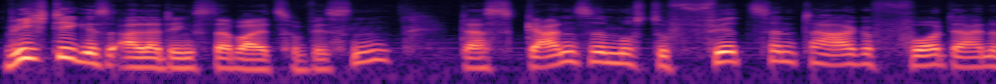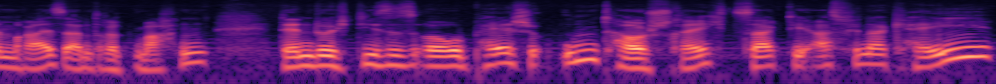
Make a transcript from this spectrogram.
Wichtig ist allerdings dabei zu wissen, das Ganze musst du 14 Tage vor deinem Reiseantritt machen, denn durch dieses europäische Umtauschrecht sagt die ASFINAG, hey,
